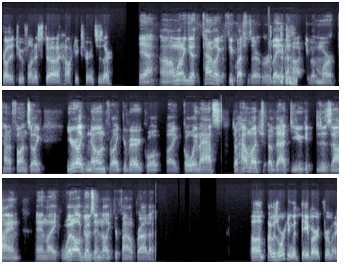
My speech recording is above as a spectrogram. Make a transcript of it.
probably the two funnest uh, hockey experiences there. Yeah, uh, I want to get kind of like a few questions that are related to hockey, but more kind of fun. So, like, you're like known for like your very cool like goalie mask. So, how much of that do you get to design, and like what all goes into like your final product? Um, I was working with Dave Art for my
